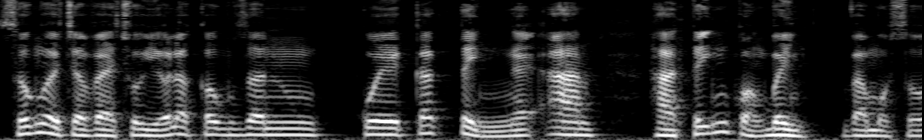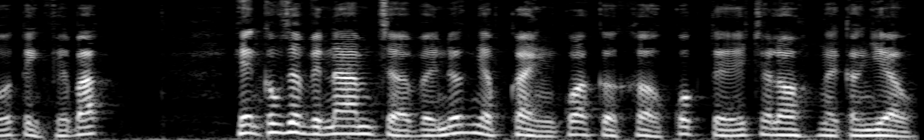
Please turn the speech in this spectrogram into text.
Số người trở về chủ yếu là công dân quê các tỉnh Nghệ An, Hà Tĩnh, Quảng Bình và một số tỉnh phía Bắc. Hiện công dân Việt Nam trở về nước nhập cảnh qua cửa khẩu quốc tế Cha Lo ngày càng nhiều.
